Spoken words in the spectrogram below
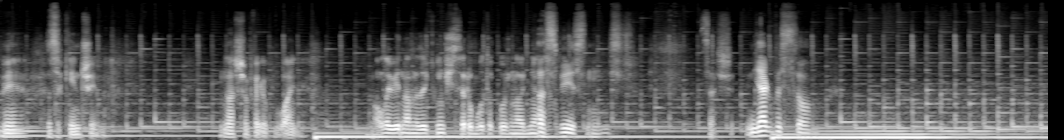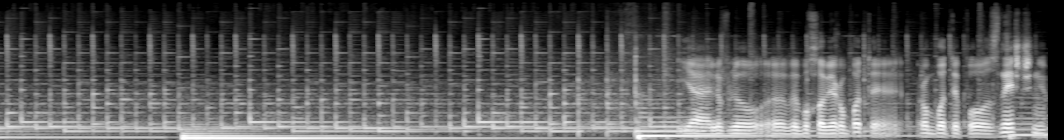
ми закінчуємо наше перебування. Але війна не закінчиться, робота кожного дня. А звісно, це ж як без цього. Я люблю е, вибухові роботи, роботи по знищенню.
